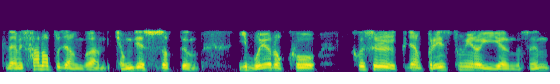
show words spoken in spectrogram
그다음에 산업부 장관, 경제수석 등 이 모여놓고 그것을 그냥 brainstorm이라고 얘기하는 것은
